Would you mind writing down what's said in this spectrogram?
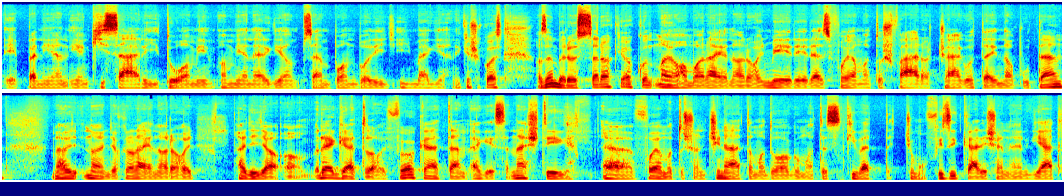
éppen ilyen, ilyen kiszárító, ami, ami energia szempontból így, így megjelenik. És akkor azt az ember összerakja, akkor nagyon hamar rájön arra, hogy miért érez folyamatos fáradtságot egy nap után, mert hogy nagyon gyakran rájön arra, hogy, hogy így a, a reggeltől, ahogy fölkeltem, egészen estig, folyamatosan csináltam a dolgomat, ez kivett egy csomó fizikális energiát,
